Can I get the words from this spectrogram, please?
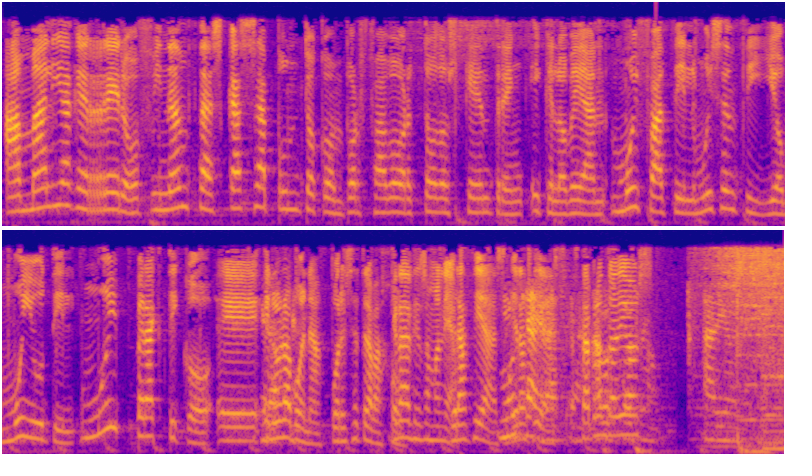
Amalia Guerrero finanzascasa.com por favor todos que entren y que lo vean. Muy fácil muy sencillo muy útil muy práctico. Eh, enhorabuena por ese trabajo. Gracias Amalia. Gracias gracias. gracias. Hasta pronto adiós. Adiós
